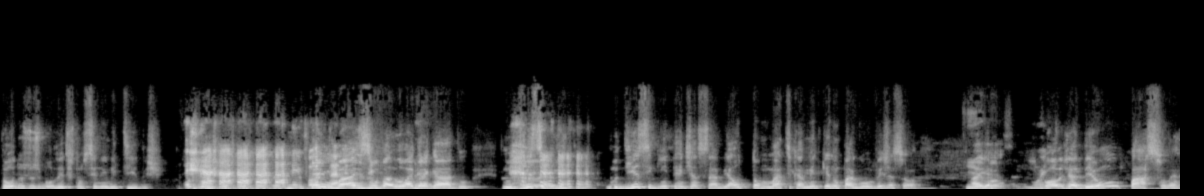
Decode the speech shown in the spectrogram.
Todos os boletos estão sendo emitidos. tem mais o valor agregado. No dia, seguinte, no dia seguinte, a gente já sabe automaticamente que ele não pagou. Veja só. Que aí a bola já deu um passo, né?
